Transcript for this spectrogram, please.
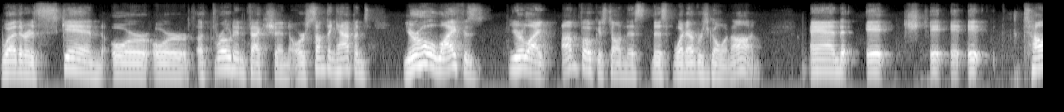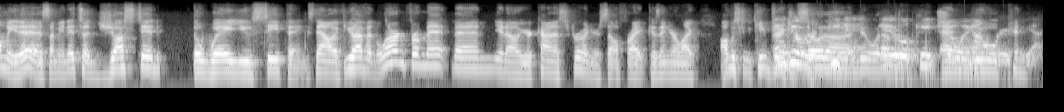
Whether it's skin or or a throat infection or something happens, your whole life is you're like I'm focused on this this whatever's going on. And it it it, it tell me this, I mean, it's adjusted the way you see things. Now, if you haven't learned from it, then you know you're kind of screwing yourself, right? Because then you're like, I'm just gonna keep drinking soda and do whatever. It will keep showing up. Will, can, yes.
